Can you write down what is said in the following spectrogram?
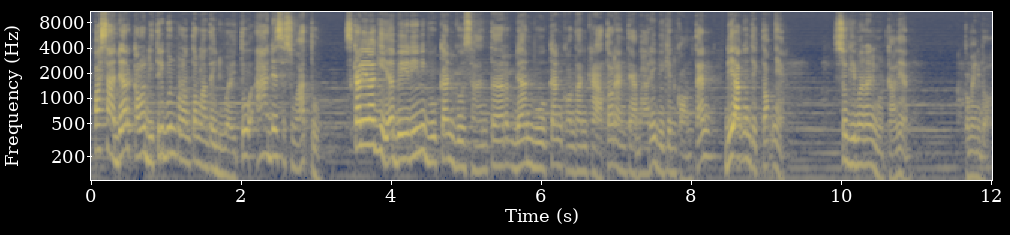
pas sadar kalau di tribun penonton lantai 2 itu ada sesuatu. Sekali lagi ya, Bailey ini bukan ghost hunter dan bukan konten kreator yang tiap hari bikin konten di akun TikToknya. So gimana nih menurut kalian? Komen di bawah.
